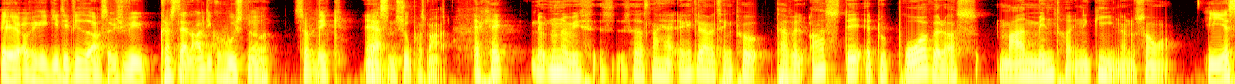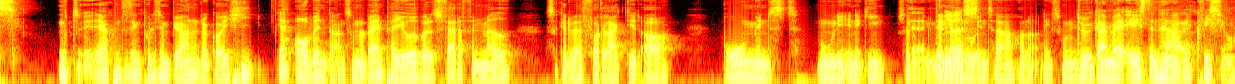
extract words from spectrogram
øh, og vi kan give det videre. Så hvis vi konstant aldrig kunne huske noget, så vil det ikke ja. være sådan super smart. Jeg kan ikke, nu, nu når vi sidder og snakker her, jeg kan ikke lade være med at tænke på, der er vel også det, at du bruger vel også meget mindre energi, når du sover. Yes. Nu, jeg kommer til at tænke på ligesom bjørne, der går i hi Ja. over vinteren, så når der er en periode, hvor det er svært at finde mad, så kan det være fordelagtigt at bruge mindst mulig energi, så du, Ja, den mad, du indtager, holder længst muligt. Du er i gang med at ace den her quiz, jo.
